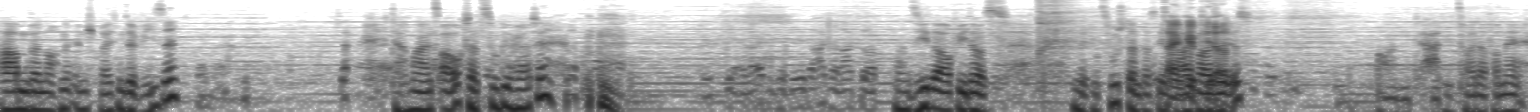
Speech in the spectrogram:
haben wir noch eine entsprechende Wiese, die damals auch dazu gehörte. Man sieht auch, wie das, in welchem Zustand das hier Danke, teilweise ist. Und ja, die zwei da vorne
